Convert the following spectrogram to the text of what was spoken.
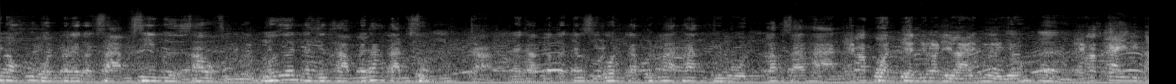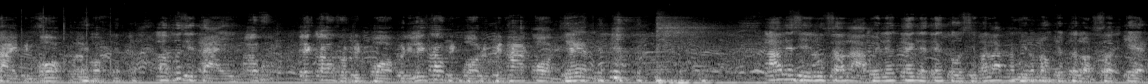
น้องพี่น้องอุบลอะไรก็สามสี่มือเข้ามือเอื้อนกันจึงคำไปทั้งตันสูงจ้านะครับแล้วก็จังสีวนกลับขึ้นมาทั้งพิบูลรักษาหารไอ้มาปวดเย็นอยู่เราดีหลายมืออยู่เออไอ้มาใกล้นี่ตายเป็นคอกเลยครับเอาขึ้นสิตายเอาเลขเก้าคนเป็นปอบไปเลขเก้าเป็นปอบเป็นห้าก้อนแค่นเอาเลยสิลูกสาวหลาไปเรื่องแต่งแต่งตัวสิมาล่ำน้ำพี่น้ำนองจนตลอดสอดแกง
